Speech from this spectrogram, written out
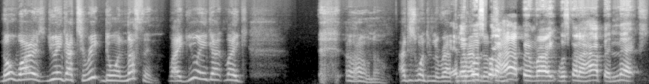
no wires. You ain't got Tariq doing nothing. Like you ain't got like I don't know. I just want them to wrap, And then wrap what's gonna so- happen, right? What's gonna happen next?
